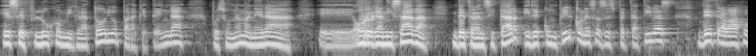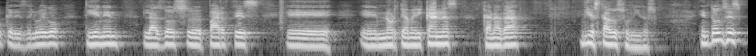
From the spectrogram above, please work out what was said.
ese flujo migratorio para que tenga pues una manera eh, organizada de transitar y de cumplir con esas expectativas de trabajo que desde luego tienen las dos eh, partes norteamericanas, Canadá y Estados Unidos. Entonces,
